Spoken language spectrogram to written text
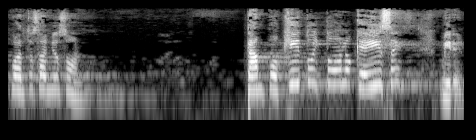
¿cuántos años son? Tan poquito y todo lo que hice. Miren,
